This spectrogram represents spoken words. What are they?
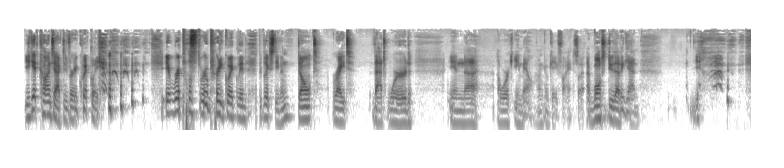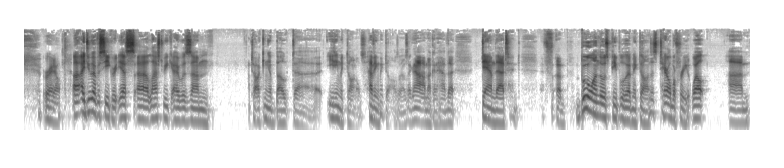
you get contacted very quickly. it ripples through pretty quickly. People like Stephen, don't write that word in uh, a work email. okay, fine. So I won't do that again. Yeah. Right on. Uh, I do have a secret. Yes, uh, last week I was um, talking about uh, eating McDonald's, having McDonald's, and I was like, "Nah, I'm not going to have that. Damn that! Uh, boo on those people who have McDonald's. It's terrible for you." Well, um,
